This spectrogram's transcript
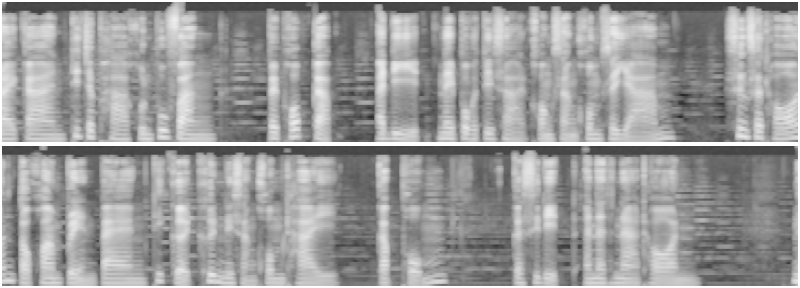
รายการที่จะพาคุณผู้ฟังไปพบกับอดีตในประวัติศาสตร์ของสังคมสยาม ซึ่งสะท้อนต่อความเปลี่ยนแปลงที่เกิดขึ้นในสังคมไทย กับผม กสิดิตอนันทนาธรใน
